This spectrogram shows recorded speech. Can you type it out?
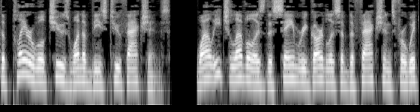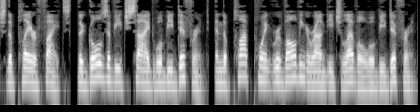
The player will choose one of these two factions. While each level is the same regardless of the factions for which the player fights, the goals of each side will be different, and the plot point revolving around each level will be different.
